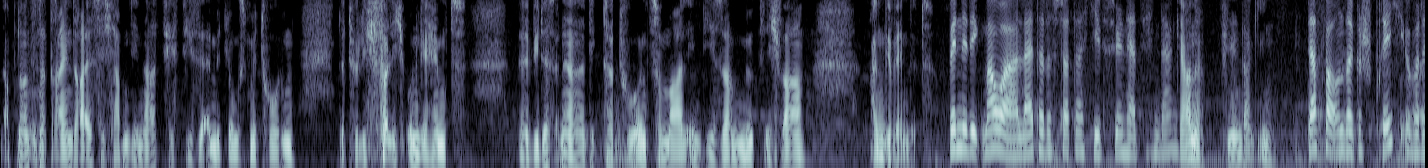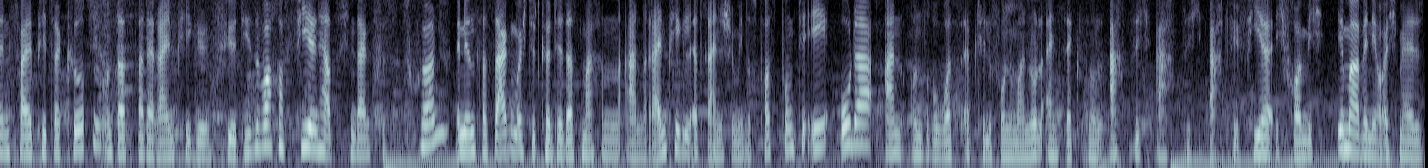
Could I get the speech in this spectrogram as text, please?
Ab 1933 haben die Nazis diese Ermittlungsmethoden natürlich völlig ungehemmt, äh, wie das in einer Diktatur und zumal in dieser möglich war, angewendet. Benedikt Mauer, Leiter des Stadtarchivs, vielen herzlichen Dank. Gerne, vielen Dank Ihnen. Das war unser Gespräch über den Fall Peter Kürten und das war der Rheinpegel für diese Woche. Vielen herzlichen Dank fürs Zuhören. Wenn ihr uns was sagen möchtet, könnt ihr das machen an rheinpegel.rheinische-post.de oder an unsere WhatsApp-Telefonnummer 0160 80 80 844. Ich freue mich immer, wenn ihr euch meldet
